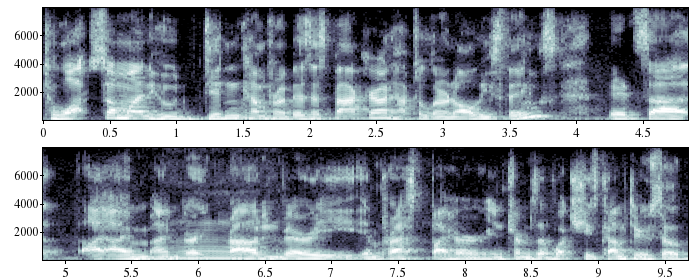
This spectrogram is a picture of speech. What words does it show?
To watch someone who didn't come from a business background have to learn all these things, it's uh, I, I'm I'm very proud and very impressed by her in terms of what she's come through. So,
